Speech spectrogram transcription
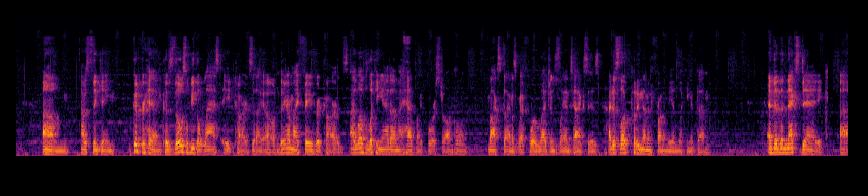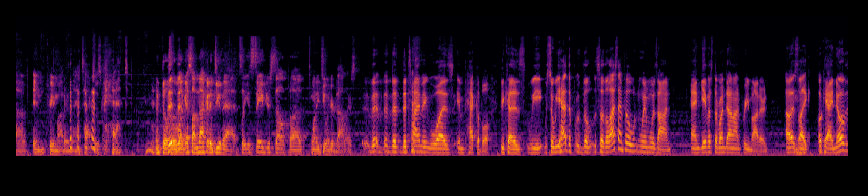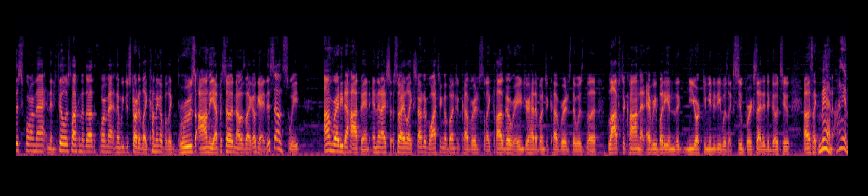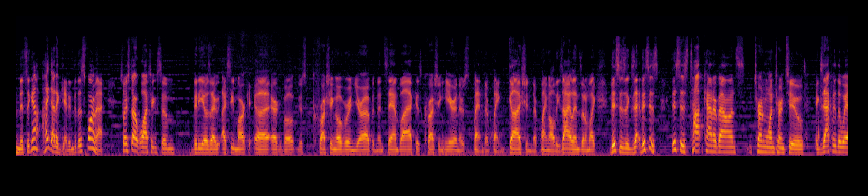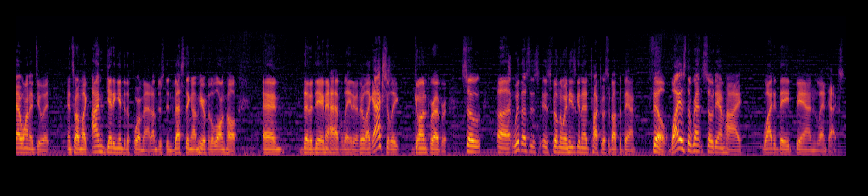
Um, I was thinking, good for him, because those will be the last eight cards that I own. They are my favorite cards. I love looking at them. I have my four stronghold Mox diamonds, my four legends land taxes. I just love putting them in front of me and looking at them. And then the next day, uh, in pre-modern land tax was banned. And Phil said, well, I guess I'm not going to do that. So you saved yourself uh, $2,200. The, the, the, the timing was impeccable because we so we had the, the so the last time Phil Nguyen was on and gave us the rundown on pre-modern. I was Mhm. like, okay, I know of this format, and then Phil was talking about the format, and then we just started like coming up with like brews on the episode, and I was like, okay, this sounds sweet. I'm ready to hop in, and then I so so I like started watching a bunch of coverage. So like Cloud Go Ranger had a bunch of coverage. There was the Lobster Con that everybody in the New York community was like super excited to go to. I was like, man, I am missing out. I got to get into this format. So I start watching some videos. I, I see Mark uh, Eric Vogt just crushing over in Europe, and then Sam Black is crushing here. And there's man, they're playing Gush, and they're playing all these islands, and I'm like, this is exact. This is this is top counterbalance, turn one, turn two, exactly the way I want to do it. And so I'm like, I'm getting into the format. I'm just investing. I'm here for the long haul. And then a day and a half later, they're like, actually, gone forever. So uh, with us is, is Phil Nguyen. He's going to talk to us about the ban. Phil, why is the rent so damn high? Why did they ban land tax?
